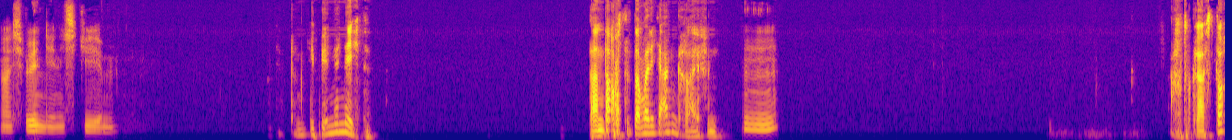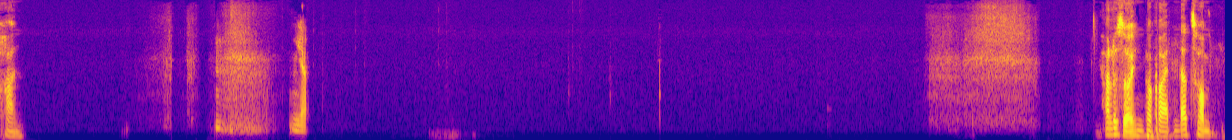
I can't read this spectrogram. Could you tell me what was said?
Ja, ich will ihn dir nicht geben. Dann gib ihn mir nicht. Dann darfst du jetzt aber nicht angreifen. Mhm. Ach, du greifst doch an. Ja. Hallo Seuchenverbreitender Zombie.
